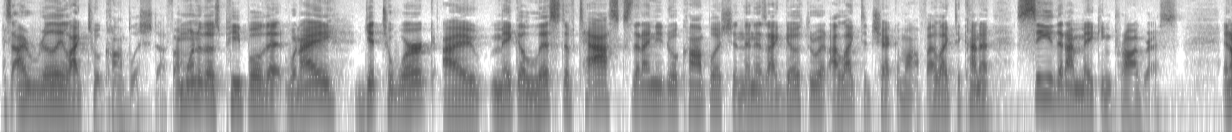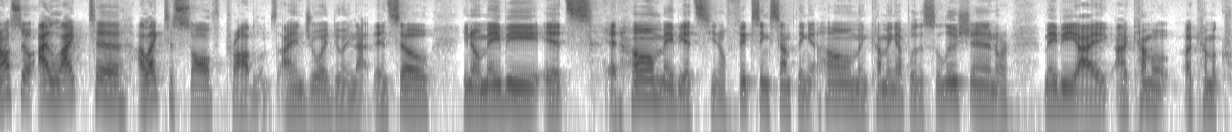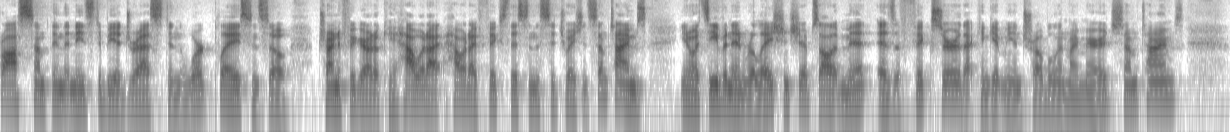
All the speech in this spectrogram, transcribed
is I really like to accomplish stuff. I'm one of those people that when I get to work, I make a list of tasks that I need to accomplish, and then as I go through it, I like to check them off. I like to kind of see that I'm making progress. And also, I like to I like to solve problems. I enjoy doing that. And so, you know, maybe it's at home, maybe it's you know fixing something at home and coming up with a solution, or maybe I I come I come across something that needs to be addressed in the workplace, and so I'm trying to figure out okay how would I how would I fix this in the situation. Sometimes you know it's even in relationships. I'll admit as a fixer that can get me in trouble in my marriage sometimes,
